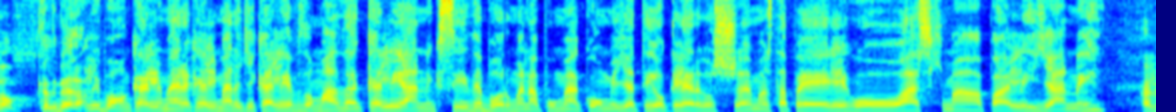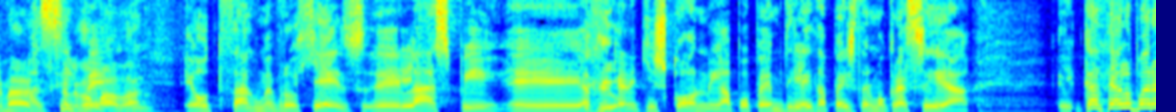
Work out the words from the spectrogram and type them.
Λοιπόν, καλημέρα. Λοιπόν, καλημέρα, καλημέρα και καλή εβδομάδα. Καλή άνοιξη δεν μπορούμε να πούμε ακόμη, γιατί ο κλέργος ε, μας τα είπε λίγο άσχημα πάλι, Γιάννη. Καλημέρα Μας σας, καλή είπε, εβδομάδα. ε, ότι θα έχουμε βροχές, ε, λάσπη, ε, αφρικανική σκόνη. Από πέμπτη λέει θα πέσει θερμοκρασία. Ε, κάθε άλλο παρά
